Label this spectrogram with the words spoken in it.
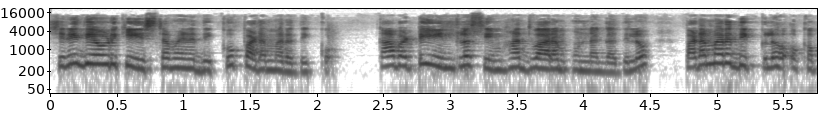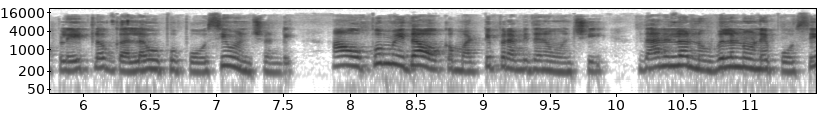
శనిదేవుడికి ఇష్టమైన దిక్కు పడమర దిక్కు. కాబట్టి ఇంట్లో సింహద్వారం ఉన్న గదిలో పడమర దిక్కులో ఒక ప్లేట్లో గల్ల ఉప్పు పోసి ఉంచండి. ఆ ఉప్పు మీద ఒక మట్టి ప్రమిదను ఉంచి దానిలో నువ్వుల నూనె పోసి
